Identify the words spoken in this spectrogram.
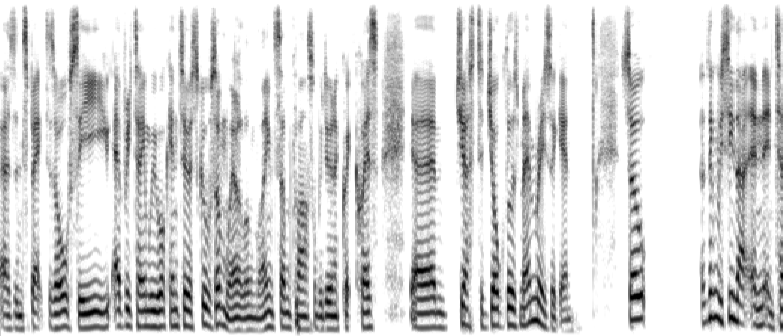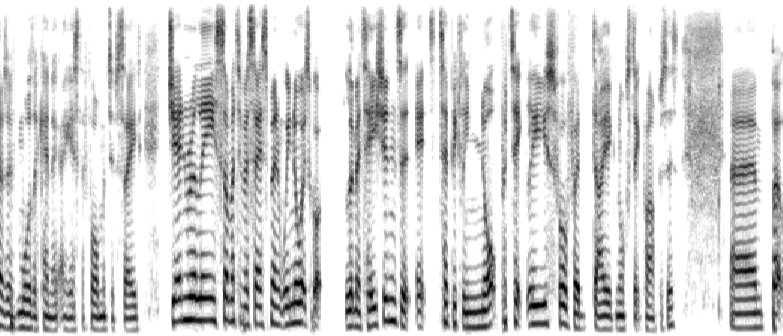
as inspectors all see every time we walk into a school somewhere along the line. Some class will be doing a quick quiz um, just to jog those memories again. So I think we've seen that in, in terms of more the kind of I guess the formative side. Generally, summative assessment we know it's got limitations. It, it's typically not particularly useful for diagnostic purposes. Um, but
